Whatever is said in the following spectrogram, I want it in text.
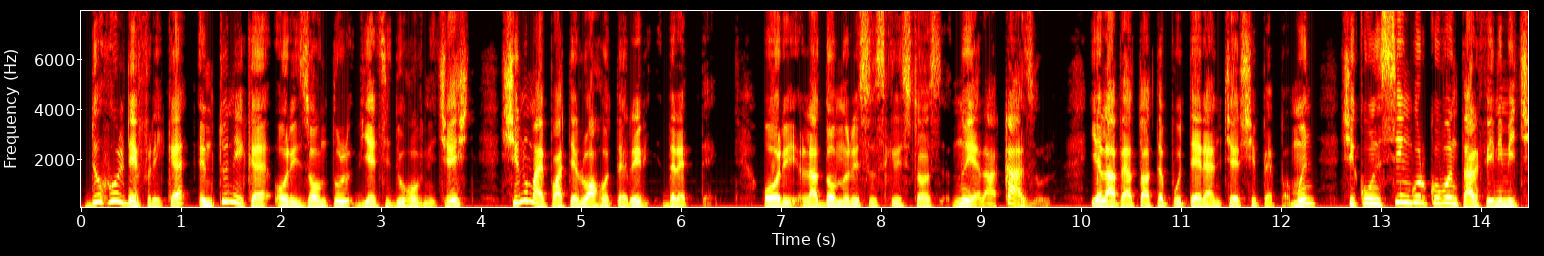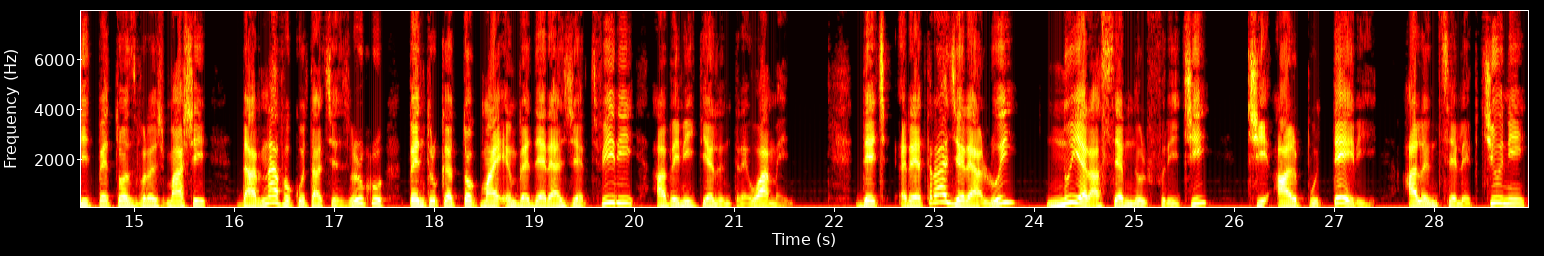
Duhul de frică întunică orizontul vieții duhovnicești și nu mai poate lua hotărâri drepte. Ori la Domnul Isus Hristos nu era cazul. El avea toată puterea în cer și pe pământ și cu un singur cuvânt ar fi nimicit pe toți vrăjmașii, dar n-a făcut acest lucru pentru că tocmai în vederea jertfirii a venit el între oameni. Deci retragerea lui nu era semnul fricii, ci al puterii, al înțelepciunii,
